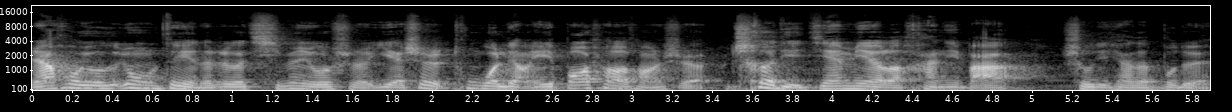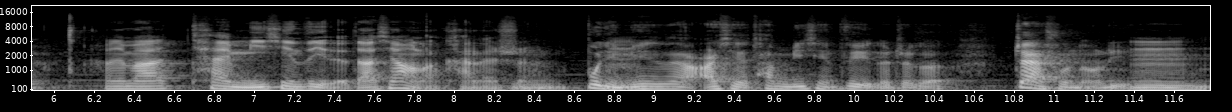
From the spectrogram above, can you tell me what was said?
然后又用自己的这个骑兵优势，也是通过两翼包抄的方式，彻底歼灭了汉尼拔手底下的部队。汉尼拔太迷信自己的大象了，看来是。嗯，不仅迷信大象，而且他迷信自己的这个战术能力。嗯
